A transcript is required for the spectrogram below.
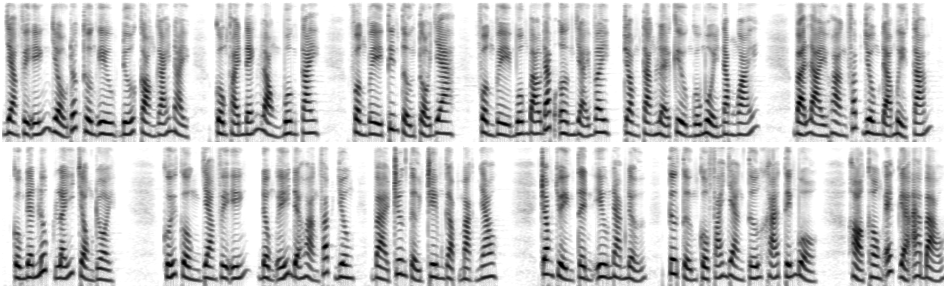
Giang Phi Yến giàu rất thương yêu đứa con gái này, cũng phải nén lòng buông tay, phần vì tin tưởng tổ gia, phần vì muốn báo đáp ơn giải vây trong tang lễ kiều ngũ mùi năm ngoái. Và lại Hoàng Pháp Dung đã 18, cũng đến lúc lấy chồng rồi. Cuối cùng Giang Phi Yến đồng ý để Hoàng Pháp Dung và Trương Tự Chiêm gặp mặt nhau. Trong chuyện tình yêu nam nữ, tư tưởng của phái giang tướng khá tiến bộ. Họ không ép gả A Bảo,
